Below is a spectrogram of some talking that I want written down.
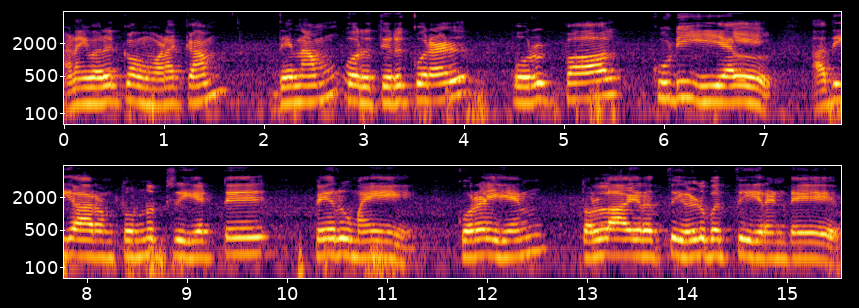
அனைவருக்கும் வணக்கம். தினம் ஒரு திருக்குறள் பொருட்பால் குடியியல் அதிகாரம் தொன்னூற்றி எட்டு பெருமை. குரல் எண் தொள்ளாயிரத்து எழுபத்து இரண்டு.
